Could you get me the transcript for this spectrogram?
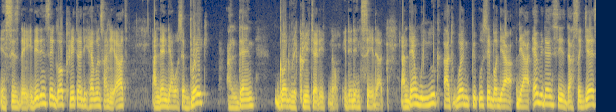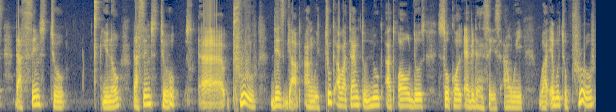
in six days. It didn't say God created the heavens and the earth and then there was a break and then God recreated it. No, it didn't say that. And then we look at when people say, but there are, there are evidences that suggest that seems to you know, that seems to uh, prove this gap. And we took our time to look at all those so called evidences and we were able to prove.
